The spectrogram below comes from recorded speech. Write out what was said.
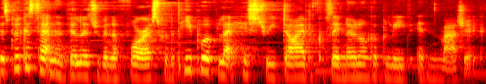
This book is set in a village within a forest where the people have let history die because they no longer believe in magic.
